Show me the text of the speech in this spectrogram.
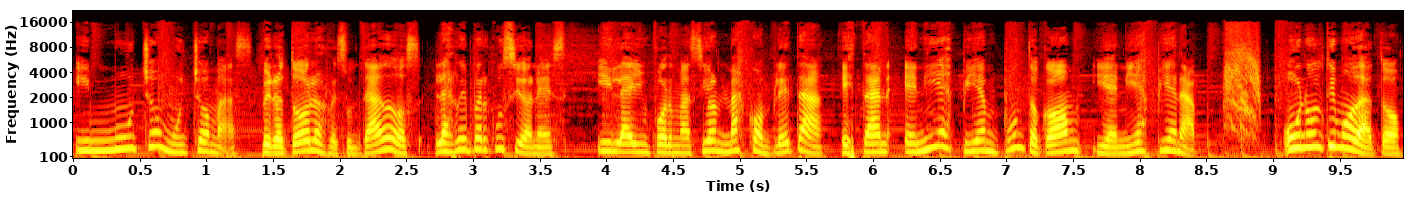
y mucho, mucho más. Pero todos los resultados, las repercusiones y la información más completa están en espn.com y en ESPN App. Un último dato.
